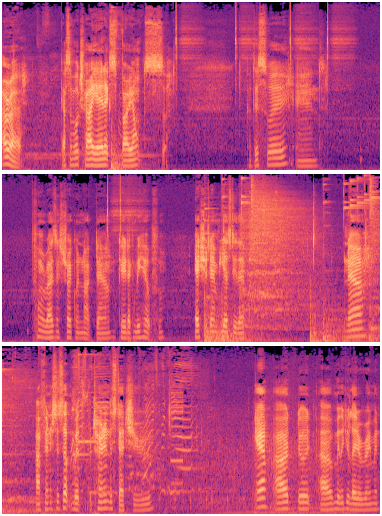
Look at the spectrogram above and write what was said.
Alright. Got some more triad experience. Go this way and perform a rising strike when knocked down. Okay, that can be helpful. Extra damage, yes, do that. Now, I'll finish this up with returning the statue. Yeah, I'll do it. I'll meet with you later, Raymond.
